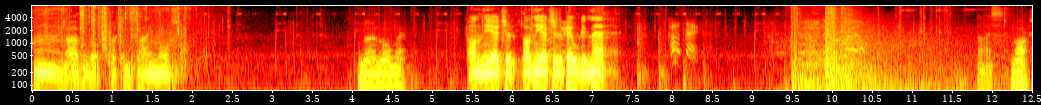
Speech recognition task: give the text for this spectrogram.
Hmm, I haven't got fucking claymores. No, no, mate. On the edge of, on the edge of the building there. Nice. Nice.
